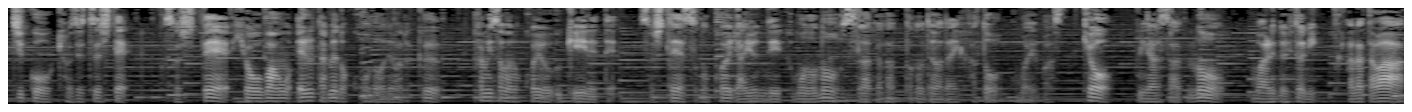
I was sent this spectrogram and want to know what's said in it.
自己を拒絶して、そして評判を得るための行動ではなく、神様の声を受け入れて、そしてその声に歩んでいくものの姿だったのではないかと思います。今日、皆さんの周りの人に、あなたは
